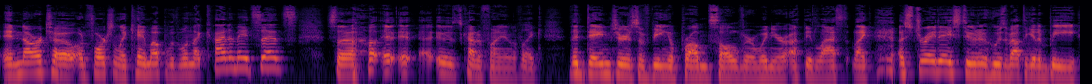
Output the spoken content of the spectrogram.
And Naruto unfortunately came up with one that kind of made sense. So it, it, it was kind of funny, with like the dangers of being a problem solver when you're at the last, like a straight A student who's about to get a B.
